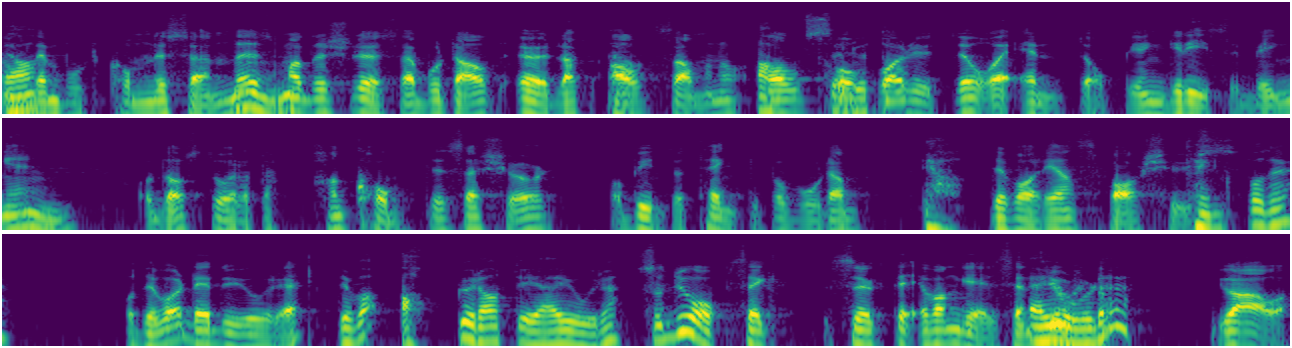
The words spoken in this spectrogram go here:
om ja. den bortkomne sønnen mm. som hadde sløsa bort alt, ødelagt ja. alt sammen, og alt håp var ute, og endte opp i en grisebinge. Mm. Og da står det at han kom til seg sjøl og begynte å tenke på hvordan det var i hans fars hus. Tenk på det. Og det var det du gjorde? Det var akkurat det jeg gjorde. Så du oppsøkte evangelsenteret? Jeg gjorde det. Wow.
